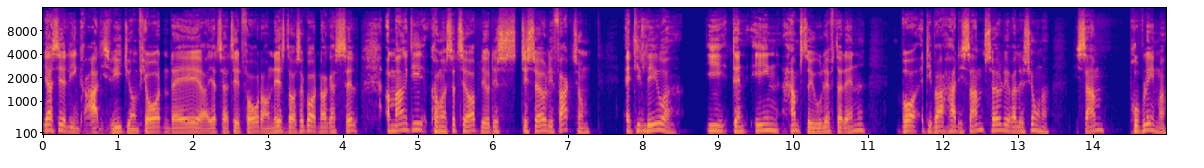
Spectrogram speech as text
Jeg ser lige en gratis video om 14 dage, og jeg tager til et foredrag næste år, så går det nok af sig selv. Og mange de kommer så til at opleve det, det sørgelige faktum, at de lever i den ene hamsterhjul efter det andet, hvor de bare har de samme sørgelige relationer, de samme problemer.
